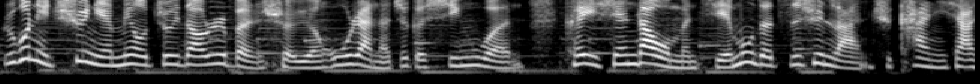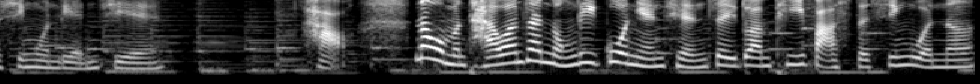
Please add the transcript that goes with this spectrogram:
如果你去年没有注意到日本水源污染的这个新闻，可以先到我们节目的资讯栏去看一下新闻连接。好，那我们台湾在农历过年前这一段 PFAS 的新闻呢，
